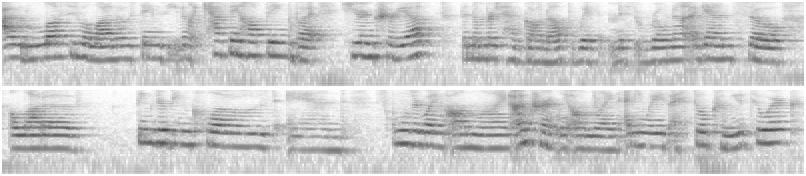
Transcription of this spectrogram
I would love to do a lot of those things, even like cafe hopping, but here in Korea, the numbers have gone up with Miss Rona again. So a lot of things are being closed and schools are going online. I'm currently online anyways. I still commute to work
